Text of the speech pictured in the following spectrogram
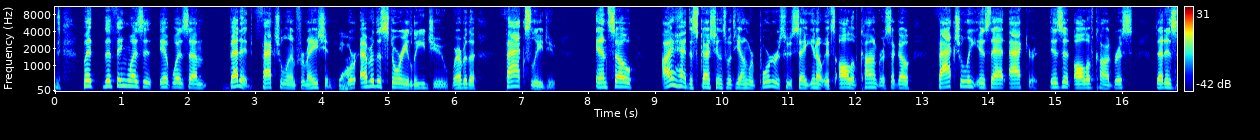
but the thing was, it, it was um, vetted factual information yeah. wherever the story leads you, wherever the facts lead you, and so I've had discussions with young reporters who say, you know, it's all of Congress. I go, factually, is that accurate? Is it all of Congress? that is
